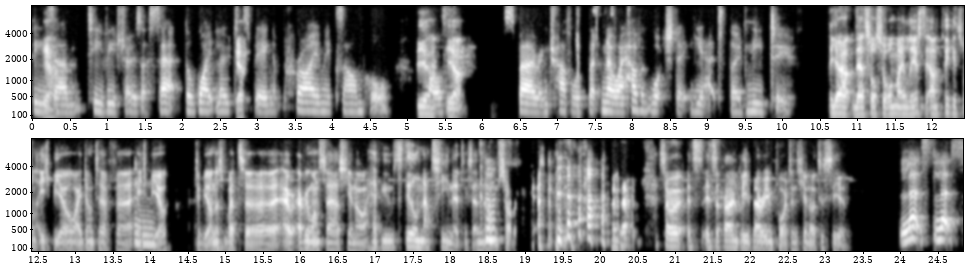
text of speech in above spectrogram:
these yeah. um, TV shows are set. The White Lotus yeah. being a prime example yeah, of yeah. spurring travel. But no, I haven't watched it yet, though need to. Yeah, that's also on my list. I think it's on HBO. I don't have uh, mm. HBO to be honest, but uh, everyone says, you know, have you still not seen it? I said, no, I'm sorry. that, so it's it's apparently very important, you know, to see it. Let's let's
